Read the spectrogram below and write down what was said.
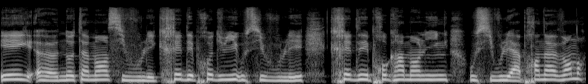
Et euh, notamment si vous voulez créer des produits ou si vous voulez créer des programmes en ligne ou si vous voulez apprendre à vendre,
